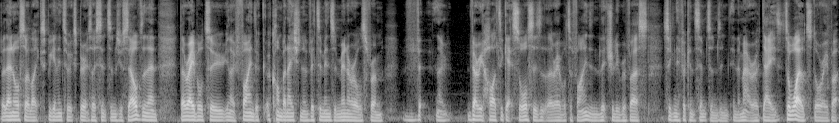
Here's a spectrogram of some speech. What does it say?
but then also like beginning to experience those symptoms yourselves, and then they're able to you know find a, a combination of vitamins and minerals from you know very hard to get sources that they're able to find and literally reverse significant symptoms in, in a matter of days. It's a wild story, but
